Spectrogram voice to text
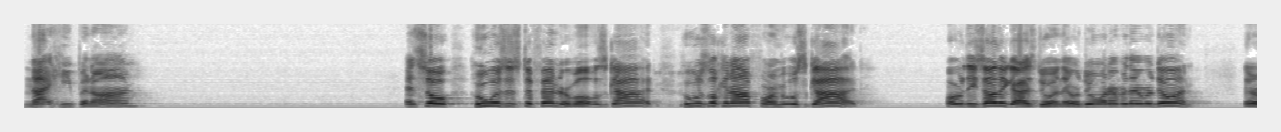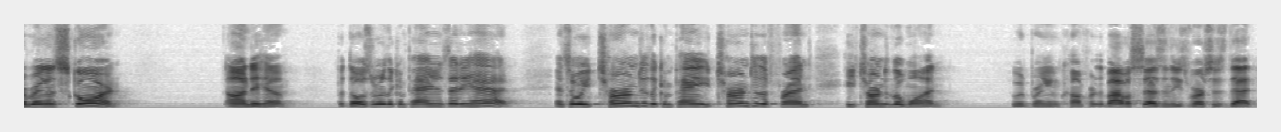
not heaping on. And so, who was his defender? Well, it was God. Who was looking out for him? It was God. What were these other guys doing? They were doing whatever they were doing. They were bringing scorn onto him. But those were the companions that he had. And so he turned to the companion, he turned to the friend, he turned to the one who would bring him comfort. The Bible says in these verses that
